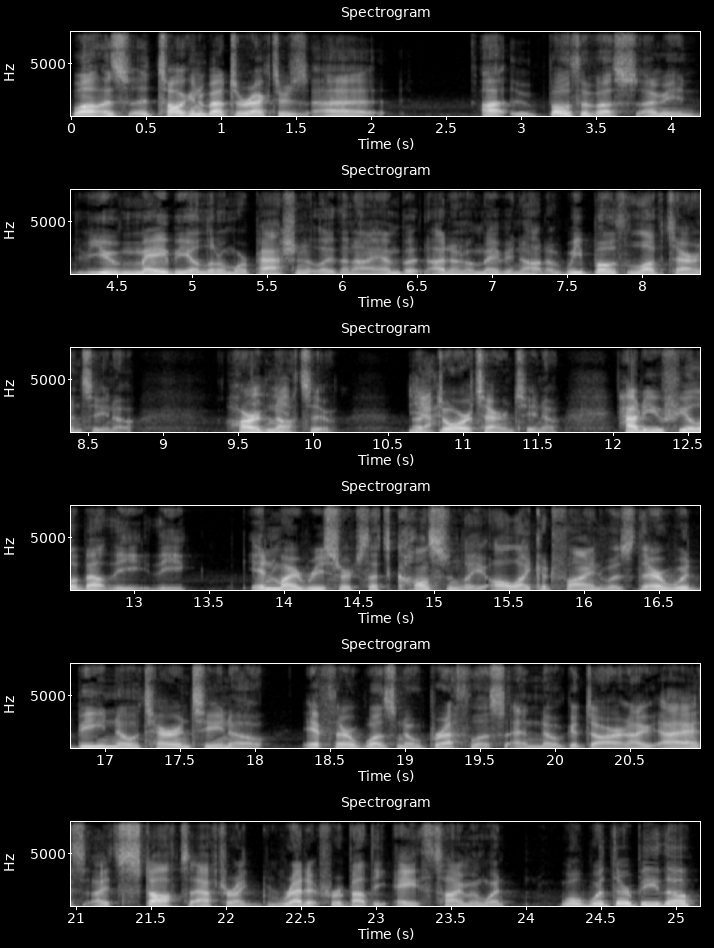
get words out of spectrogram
Well, as uh, talking about directors, uh, uh, both of us. I mean, you may be a little more passionately than I am, but I don't know, maybe not. We both love Tarantino. Hard not to. Yeah. Adore Tarantino. How do you feel about the the? In my research, that's constantly all I could find was there would be no Tarantino if there was no Breathless and no Godard. And I, I I stopped after I read it for about the eighth time and went, well, would there be though?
